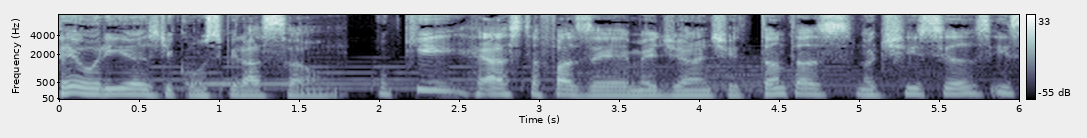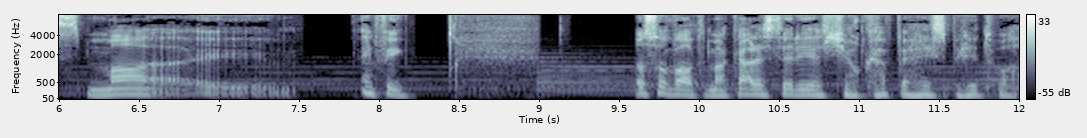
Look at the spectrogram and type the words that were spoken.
Teorias de conspiração. O que resta fazer mediante tantas notícias e. Enfim. Eu sou Walter Macalester e este é o Café Espiritual.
